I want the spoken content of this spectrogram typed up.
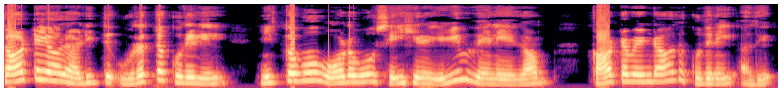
சாட்டையால் அடித்து உரத்த குரலில் நிற்கவோ ஓடவோ செய்கிற இழிவு வேலையெல்லாம் காட்ட வேண்டாத குதிரை அது.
